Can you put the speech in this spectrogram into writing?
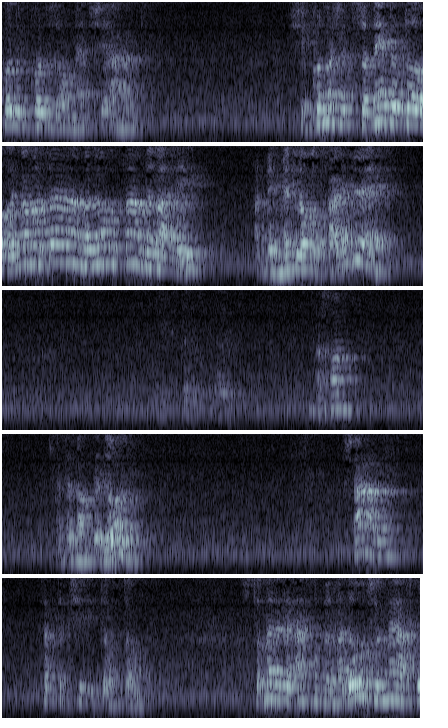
קודם כל זה אומר שאת, שכל מה שאת שונאת אותו, ואני לא רוצה, ואני לא רוצה, ורע לי, את באמת לא רוצה את זה? נכון. זה דבר גדול. עכשיו, עכשיו תקשיבי טוב טוב. זאת אומרת, אנחנו בוודאות של 100%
